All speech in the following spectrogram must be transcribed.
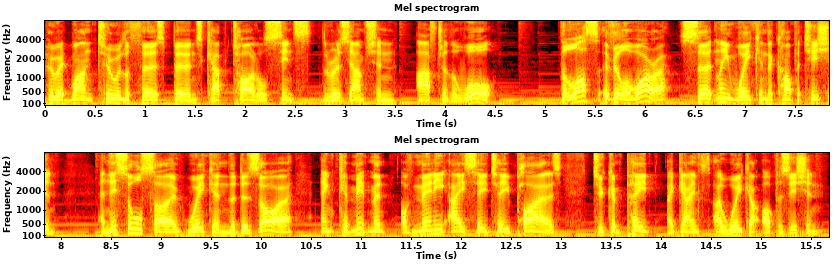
who had won two of the first Burns Cup titles since the resumption after the war. The loss of Illawarra certainly weakened the competition and this also weakened the desire and commitment of many ACT players to compete against a weaker opposition.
